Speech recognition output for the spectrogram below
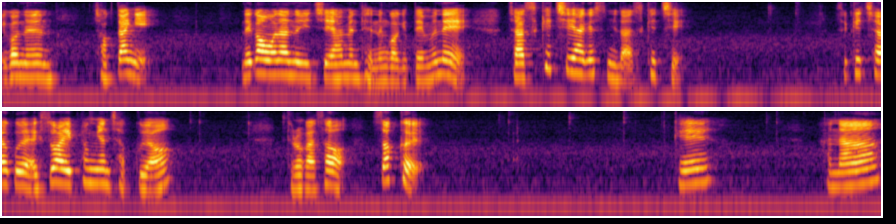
이거는 적당히 내가 원하는 위치에 하면 되는 거기 때문에 자 스케치 하겠습니다. 스케치 스케치 하고요. XY 평면 잡고요. 들어가서 서클 이렇게 하나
